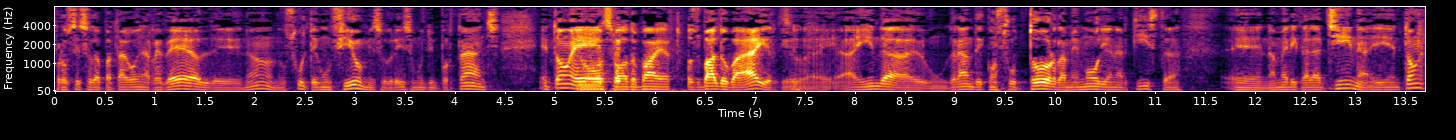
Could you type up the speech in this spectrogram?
processo da Patagônia Rebelde, não? no Sul tem um filme sobre isso muito importante. Então, é, Oswaldo Bayer. Oswaldo Bayer, que é ainda é um grande construtor da memória anarquista eh, na América Latina, e então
